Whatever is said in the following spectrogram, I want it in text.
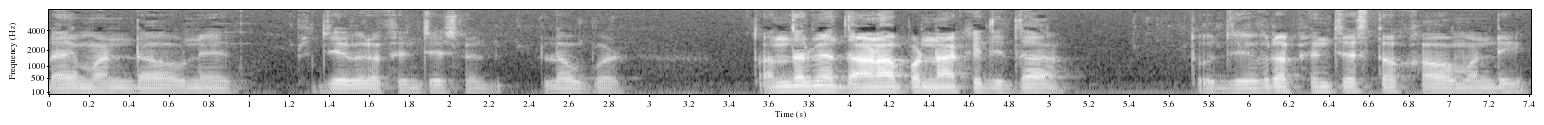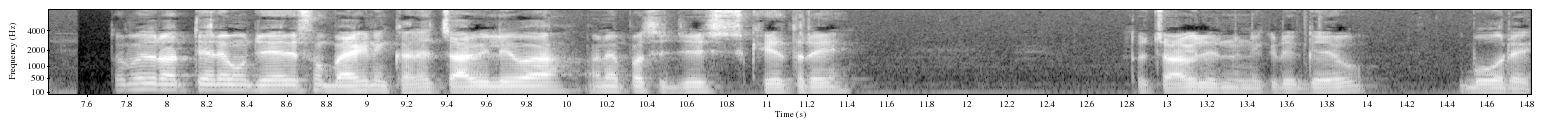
ડાયમંડ ડવ ને જેવરા ફ્રિન્ચેસને લવ પર તો અંદર મેં દાણા પણ નાખી દીધા. તો જેવરા ફ્રિન્ચેસ તો ખાવા માંડી. તો મિત્રો, અત્યારે હું જઈ રહ્યો છું બાઇકની ઘરે ચાવી લેવા અને પછી જઈશ ખેતરે. તો ચાવી લઈને નીકળી ગયો બોરે.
